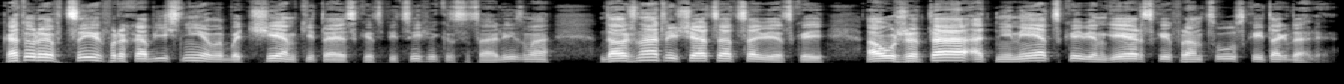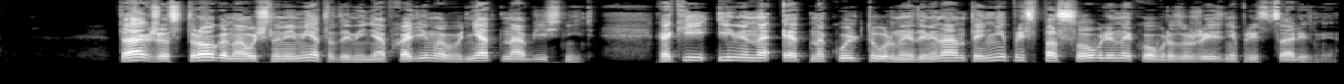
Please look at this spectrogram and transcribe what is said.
которая в цифрах объяснила бы, чем китайская специфика социализма должна отличаться от советской, а уже та от немецкой, венгерской, французской и так далее. Также строго научными методами необходимо внятно объяснить, какие именно этнокультурные доминанты не приспособлены к образу жизни при социализме.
